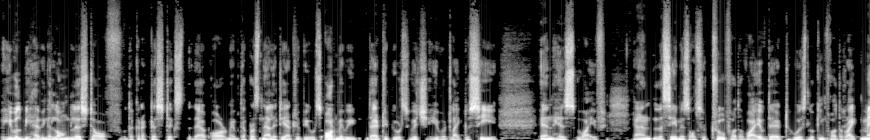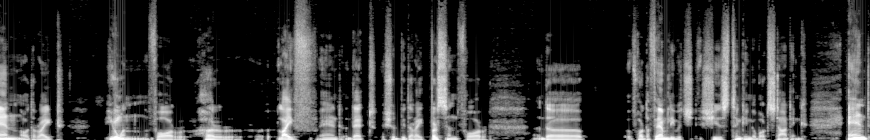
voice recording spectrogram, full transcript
he will be having a long list of the characteristics that or maybe the personality attributes or maybe the attributes which he would like to see in his wife. And the same is also true for the wife that who is looking for the right man or the right human for her life and that should be the right person for the for the family which she is thinking about starting. And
